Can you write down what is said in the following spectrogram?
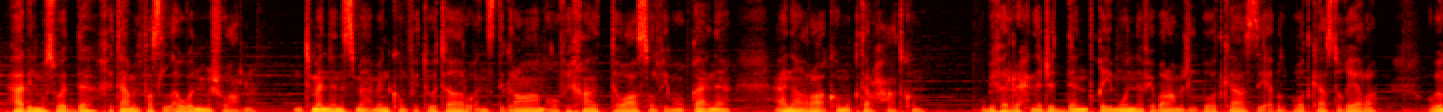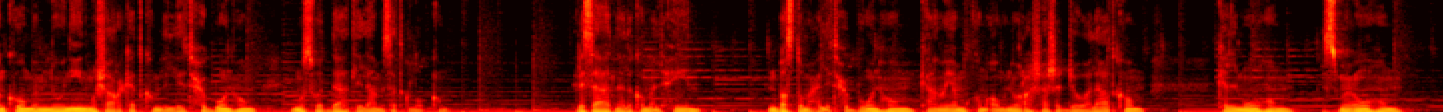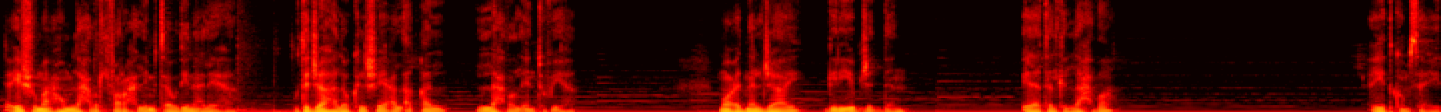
هذه المسودة ختام الفصل الأول من مشوارنا. نتمنى نسمع منكم في تويتر وإنستغرام أو في خانة التواصل في موقعنا. عن آرائكم واقتراحاتكم. وبيفرحنا جدا تقيمونا في برامج البودكاست زي أبل بودكاست وغيره وبنكون ممنونين مشاركتكم للي تحبونهم المسودات اللي لامست قلوبكم. رسالتنا لكم الحين انبسطوا مع اللي تحبونهم كانوا يمكم أو من وراء شاشة جوالاتكم كلموهم اسمعوهم عيشوا معهم لحظة الفرح اللي متعودين عليها وتجاهلوا كل شيء على الأقل للحظة اللي أنتوا فيها. موعدنا الجاي قريب جدا. إلى تلك اللحظة عيدكم سعيد.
